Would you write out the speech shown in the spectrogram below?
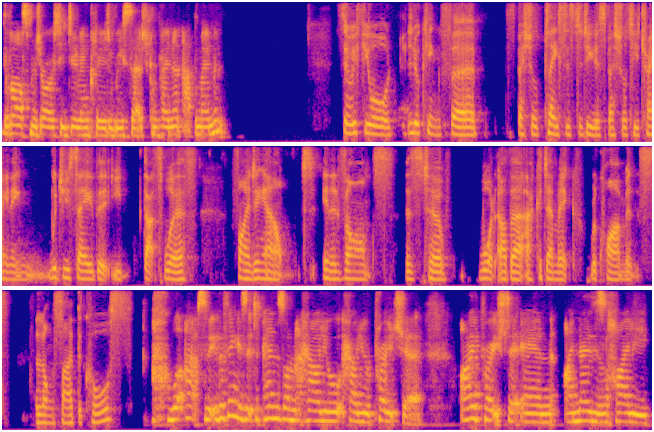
the vast majority do include a research component at the moment. So, if you're looking for special places to do your specialty training, would you say that you, that's worth finding out in advance as to what other academic requirements alongside the course? Well, absolutely. The thing is, it depends on how you how you approach it. I approached it in. I know there's a highly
